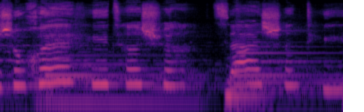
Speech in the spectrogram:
剩回忆的血在身体。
